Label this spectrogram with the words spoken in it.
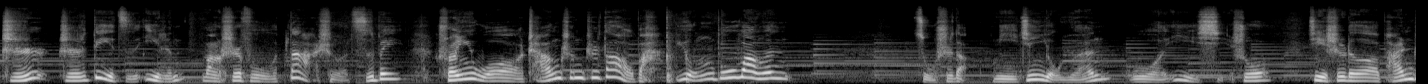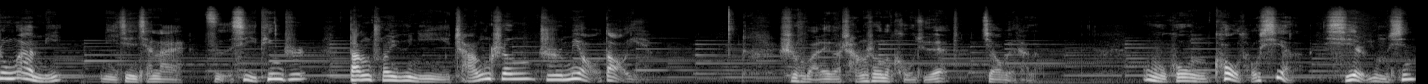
只只弟子一人，望师傅大舍慈悲，传于我长生之道吧，永不忘恩。”祖师道：“你今有缘，我亦喜说。既识得盘中暗谜，你近前来仔细听之，当传于你长生之妙道也。”师傅把这个长生的口诀教给他了。悟空叩头谢了，洗耳用心，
